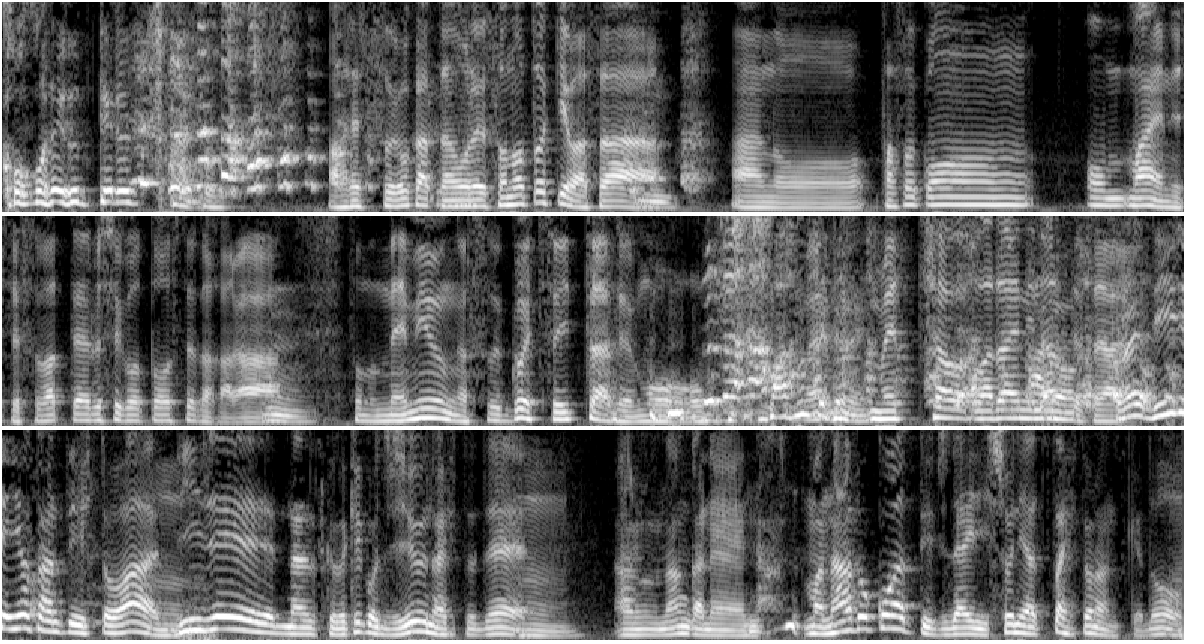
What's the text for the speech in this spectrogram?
ここで売ってるって。あれすごかった。俺その時はさ、あの、パソコンを前にして座ってやる仕事をしてたから、うん、そのネミューンがすごいツイッターでもう、バズっててね。めっちゃ話題になってて。それ DJ ヨさんっていう人は、うん、DJ なんですけど結構自由な人で、うん、あの、なんかね、まあ、ナードコアっていう時代に一緒にやってた人なんですけど、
